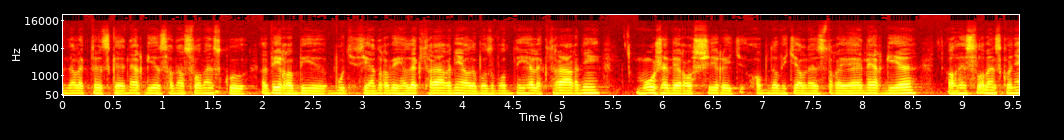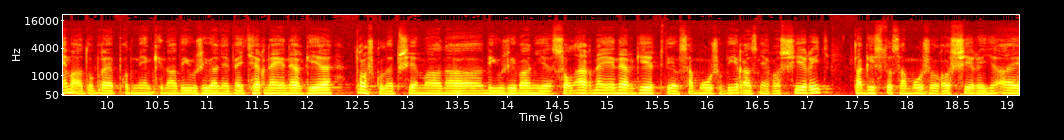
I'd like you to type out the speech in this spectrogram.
elektrickej energie sa na Slovensku vyrobí buď z jadrových elektrární alebo z vodných elektrární môžeme rozšíriť obnoviteľné zdroje energie, ale Slovensko nemá dobré podmienky na využívanie veternej energie, trošku lepšie má na využívanie solárnej energie, tie sa môžu výrazne rozšíriť. Takisto sa môžu rozšíriť aj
